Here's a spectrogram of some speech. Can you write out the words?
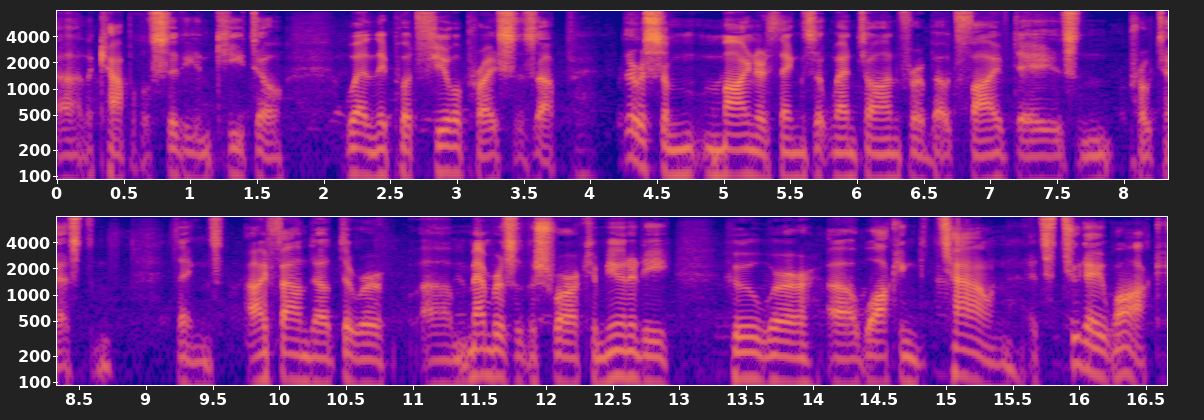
uh, the capital city in Quito when they put fuel prices up. There were some minor things that went on for about five days and protests and things. I found out there were um, members of the Shuar community who were uh, walking to town. It's a two day walk,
